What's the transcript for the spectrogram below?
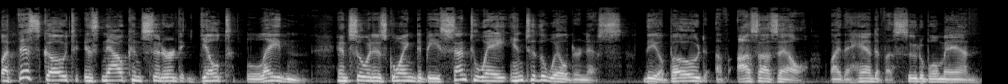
but this goat is now considered guilt laden, and so it is going to be sent away into the wilderness, the abode of Azazel, by the hand of a suitable man.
